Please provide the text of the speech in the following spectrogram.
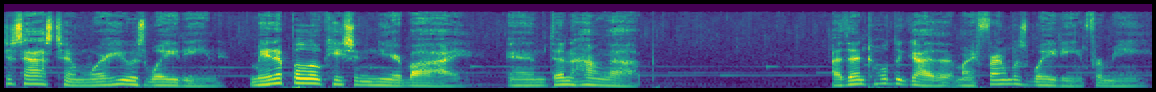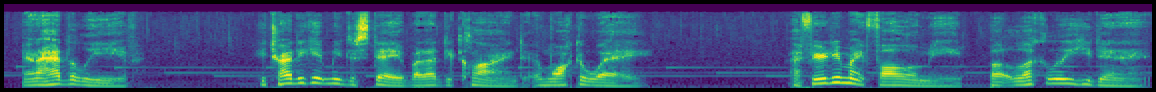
Just asked him where he was waiting, made up a location nearby, and then hung up. I then told the guy that my friend was waiting for me and I had to leave. He tried to get me to stay, but I declined and walked away. I feared he might follow me, but luckily he didn't.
